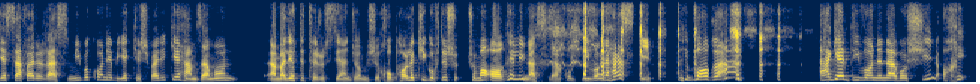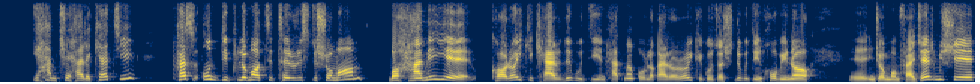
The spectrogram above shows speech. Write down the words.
یه سفر رسمی بکنه به یک کشوری که همزمان عملیات تروریستی انجام میشه. خب حالا کی گفته شما عاقلین اصلا. خب دیوانه هستیم واقعا. اگر دیوانه نباشین آخه یه همچه حرکتی. پس اون دیپلمات تروریست شما با همه کارهایی که کرده بودین حتما قول و قرارهایی که گذاشته بودین خب اینا اینجا منفجر میشه.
